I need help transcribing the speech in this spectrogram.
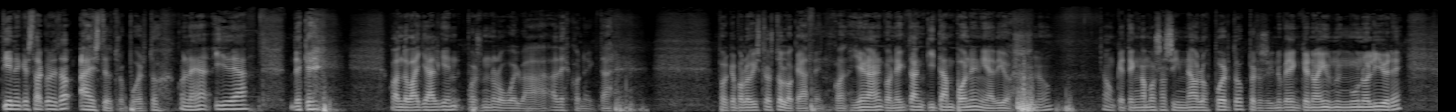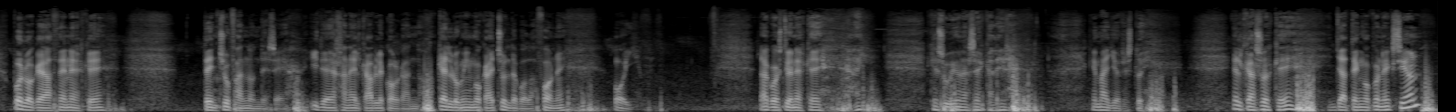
tiene que estar conectado a este otro puerto, con la idea de que cuando vaya alguien, pues no lo vuelva a desconectar. Porque por lo visto esto es lo que hacen. Cuando llegan, conectan, quitan, ponen y adiós, ¿no? Aunque tengamos asignados los puertos, pero si ven que no hay ninguno libre, pues lo que hacen es que te enchufan donde sea y te dejan el cable colgando, que es lo mismo que ha hecho el de Vodafone ¿eh? hoy. La cuestión es que, ay, que subí unas escaleras, qué mayor estoy. El caso es que ya tengo conexión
